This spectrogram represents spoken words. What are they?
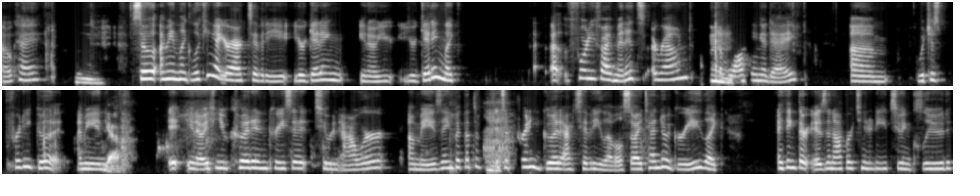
Okay. Hmm. So, I mean, like looking at your activity, you're getting, you know, you, you're getting like uh, 45 minutes around mm. of hmm. walking a day, um, which is pretty good. I mean, yeah. It, you know, if you could increase it to an hour, amazing, but that's a, it's a pretty good activity level. So I tend to agree. Like, I think there is an opportunity to include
